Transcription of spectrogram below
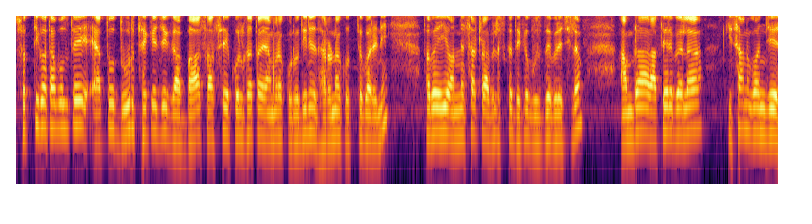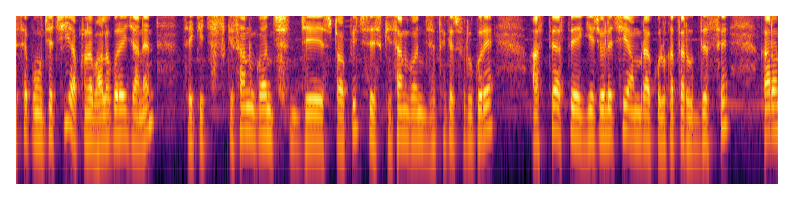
সত্যি কথা বলতে এত দূর থেকে যে বাস আসে কলকাতায় আমরা কোনোদিনই ধারণা করতে পারিনি। তবে এই অন্বেষা ট্রাভেলসকে দেখে বুঝতে পেরেছিলাম। আমরা রাতের বেলা কিষানগঞ্জে এসে পৌঁছেছি, আপনারা ভালো করেই জানেন। সেই কিষানগঞ্জ যে স্টপেজ সেই কিষানগঞ্জ থেকে শুরু করে আস্তে আস্তে এগিয়ে চলেছি আমরা কলকাতার উদ্দেশ্যে। কারণ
